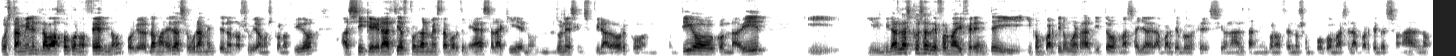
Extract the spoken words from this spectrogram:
pues también el trabajo conocer, ¿no? Porque de otra manera seguramente no nos hubiéramos conocido. Así que gracias por darme esta oportunidad de estar aquí en un lunes inspirador con, contigo, con David y, y mirar las cosas de forma diferente y, compartir un buen ratito más allá de la parte profesional, también conocernos un poco más en la parte personal, ¿no?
